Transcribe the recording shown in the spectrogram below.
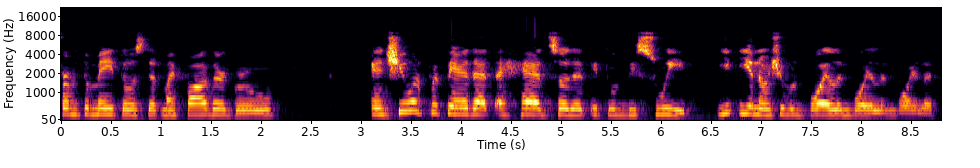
from tomatoes that my father grew. And she would prepare that ahead so that it would be sweet. You, you know, she would boil and boil and boil it.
